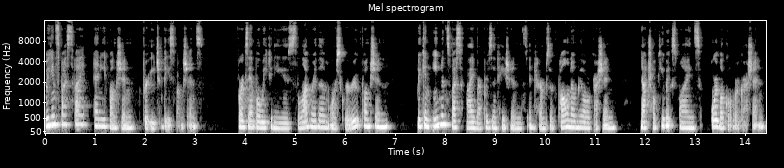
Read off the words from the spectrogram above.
We can specify any function for each of these functions. For example, we could use the logarithm or square root function. We can even specify representations in terms of polynomial regression, natural cubic splines, or local regression.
